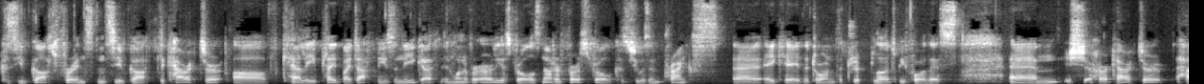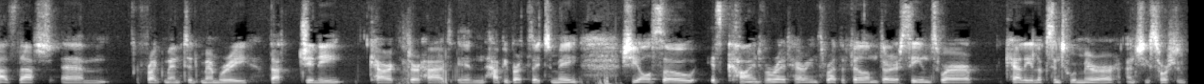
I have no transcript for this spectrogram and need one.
because you've got, for instance, you've got the character of Kelly, played by Daphne Zuniga in one of her earliest roles, not her first role because she was in Pranks, uh, aka The Dorm That Dripped Blood, before this. Um, she, her character has that um, fragmented memory that Ginny character had in Happy Birthday to Me. She also is kind of a red herring throughout the film. There are scenes where Kelly looks into a mirror and she sort of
